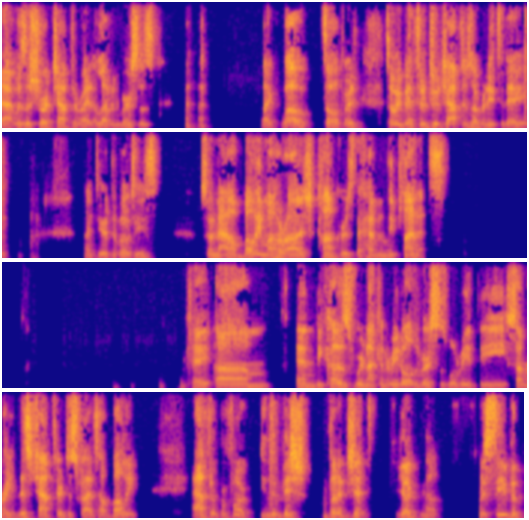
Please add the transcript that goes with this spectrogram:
that was a short chapter, right? 11 verses. like, whoa, it's. So we've been through two chapters already today, my dear devotees. So now Bali Maharaj conquers the heavenly planets. Okay. Um, and because we're not going to read all the verses, we'll read the summary. This chapter describes how Bali, after performing the Vishvajit Yagna, received the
